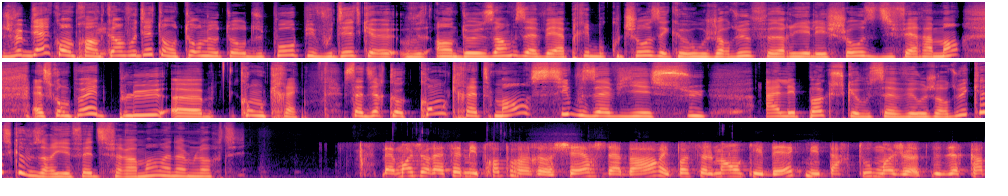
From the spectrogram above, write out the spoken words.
je veux bien comprendre. Quand vous dites on tourne autour du pot, puis vous dites que vous, en deux ans vous avez appris beaucoup de choses et qu'aujourd'hui vous feriez les choses différemment, est-ce qu'on peut être plus euh, concret? C'est-à-dire que concrètement, si vous aviez su à l'époque ce que vous savez aujourd'hui, qu'est-ce que vous auriez fait différemment, Madame Lortie? Ben moi, j'aurais fait mes propres recherches d'abord, et pas seulement au Québec, mais partout. Moi, je veux dire, quand,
